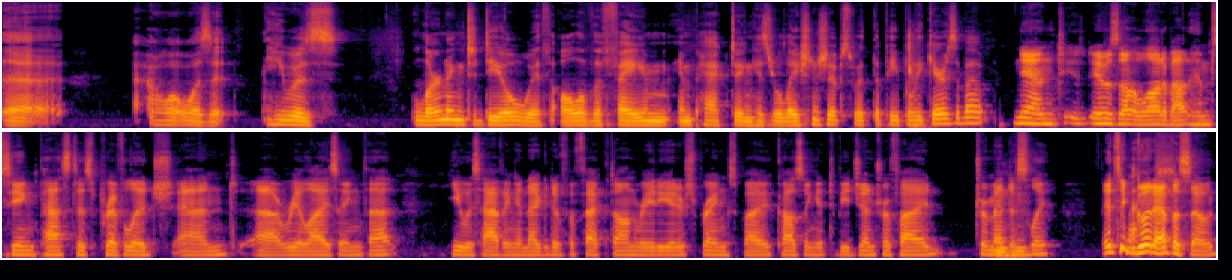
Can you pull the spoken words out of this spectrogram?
uh, what was it? He was learning to deal with all of the fame impacting his relationships with the people he cares about. Yeah, and it it was a lot about him seeing past his privilege and uh, realizing that he was having a negative effect on Radiator Springs by causing it to be gentrified tremendously. It's a good episode.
